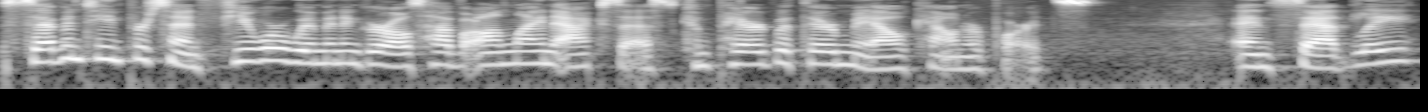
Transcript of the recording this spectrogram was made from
17% fewer women and girls have online access compared with their male counterparts. And sadly,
